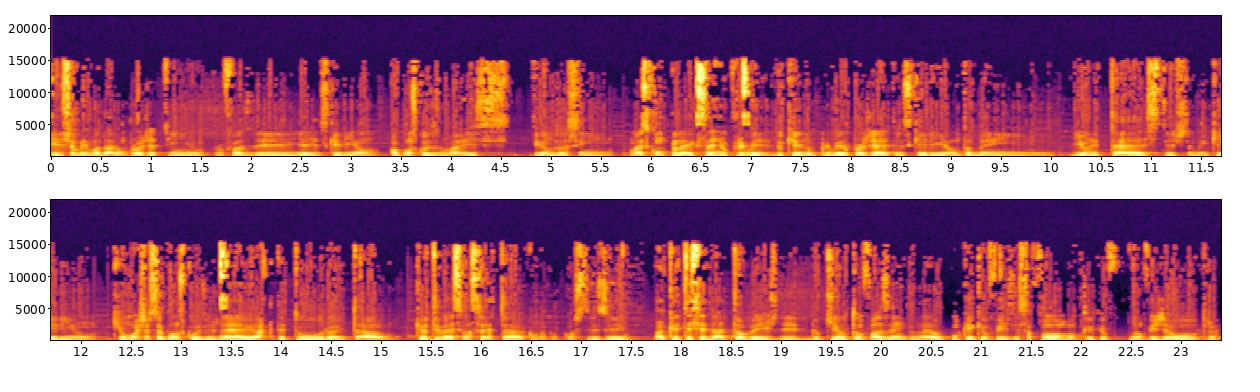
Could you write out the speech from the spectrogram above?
Eles também mandaram um projetinho para fazer e aí eles queriam algumas coisas mais, digamos assim, mais complexas no primeiro, do que no primeiro projeto. Eles queriam também unit tests, também queriam que eu mostrasse algumas coisas, né, arquitetura e tal que eu tivesse uma certa, como é que eu posso dizer, uma criticidade talvez de, do que eu tô fazendo, né? O porquê que eu fiz dessa forma, o porquê que eu não fiz da outra.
